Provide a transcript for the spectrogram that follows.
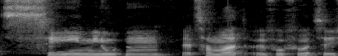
10 Minuten. Jetzt haben wir 11.40 Uhr.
